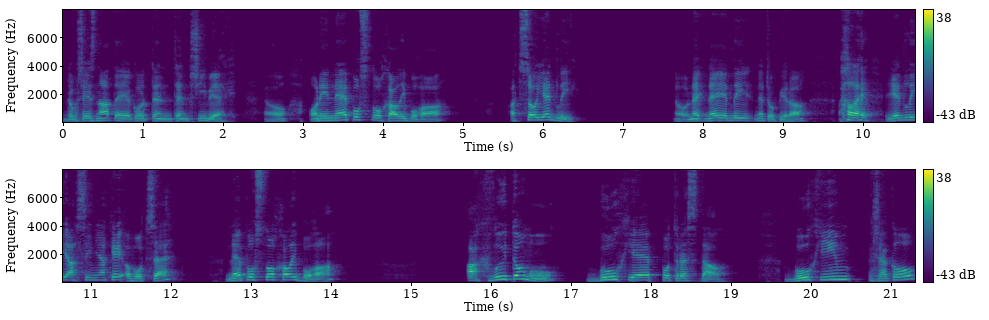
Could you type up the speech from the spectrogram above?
Dobře znáte jako ten, ten příběh. Jo? Oni neposlouchali Boha a co jedli? Jo? Ne, nejedli netopíra, ale jedli asi nějaké ovoce, neposlouchali Boha a kvůli tomu Bůh je potrestal. Bůh jim řekl,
